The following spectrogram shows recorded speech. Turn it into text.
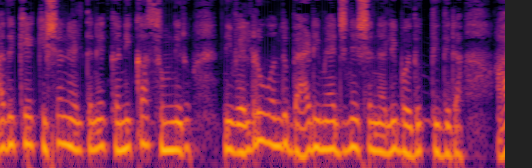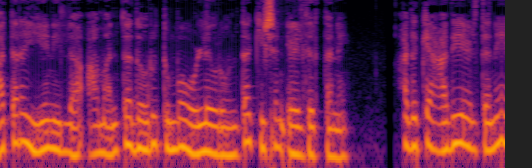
ಅದಕ್ಕೆ ಕಿಶನ್ ಹೇಳ್ತಾನೆ ಕನಿಕಾ ಸುಮ್ನಿರು. ನೀವೆಲ್ಲರೂ ಒಂದು ಬ್ಯಾಡ್ ಇಮ್ಯಾಜಿನೇಷನ್ ಅಲ್ಲಿ ಬದುಕ್ತಿದ್ದೀರಾ ಆತರ ಏನಿಲ್ಲ. ಆ ಮಂತದವರು ತುಂಬಾ ಒಳ್ಳೆಯವರು ಅಂತ ಕಿಶನ್ ಹೇಳ್ತಿರ್ತಾನೆ. ಅದಕ್ಕೆ ಆದಿ ಹೇಳ್ತಾನೆ,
